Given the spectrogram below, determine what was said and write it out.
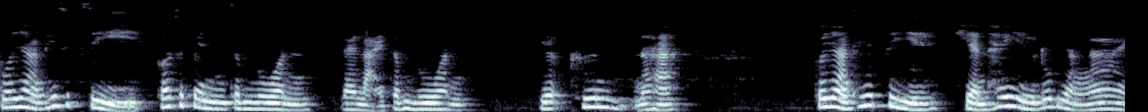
ตัวอย่างที่ 14 ก็จะเป็นจำนวนหลาย ๆจำนวนเยอะขึ้นนะคะ ตัวอย่างที่ 14 เขียนให้อยู่รูปอย่างง่าย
